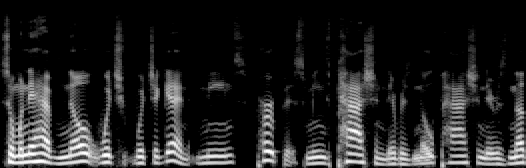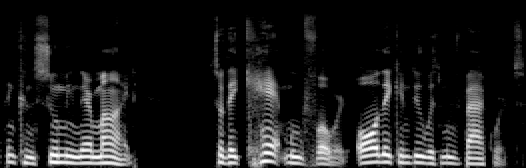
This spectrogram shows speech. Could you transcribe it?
So when they have no, which which again means purpose, means passion. There is no passion. There is nothing consuming their mind. So they can't move forward. All they can do is move backwards.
